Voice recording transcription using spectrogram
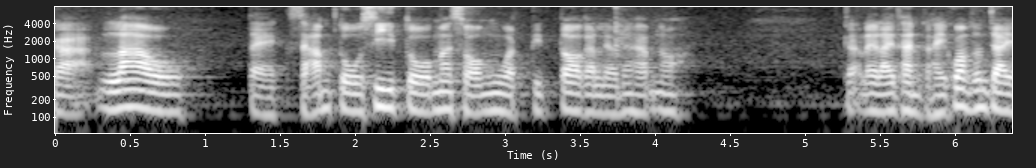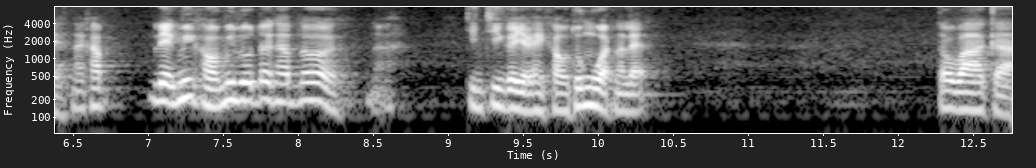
กะเล่าแตกสามตัวสี่ตัวมาสองงวดติดต่อกันแล้วนะครับเนาะ ก็หลายๆท่านก็ให้ความสนใจนะครับเรียกมีเขามีรุดนะครับเด้อนะจริง ๆ ก็อยากให้เขาทุกงวดนั่นแหละแต่ว่ากะ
